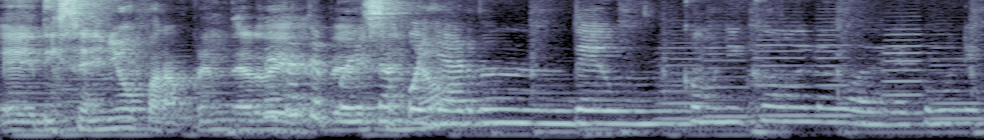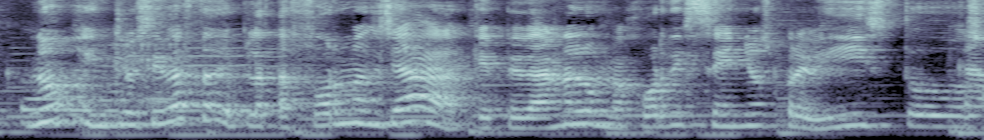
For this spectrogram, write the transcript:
eh, diseño para aprender de, te puedes apoyar de un, comunicólogo, de una comunicóloga. No, inclusive hasta de plataformas ya que te dan a lo mejor diseños previstos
